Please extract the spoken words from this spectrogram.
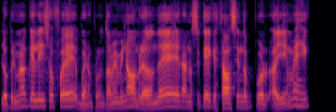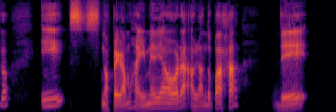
Lo primero que él hizo fue, bueno, preguntarme mi nombre, dónde era, no sé qué, qué estaba haciendo por ahí en México, y nos pegamos ahí media hora hablando paja de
